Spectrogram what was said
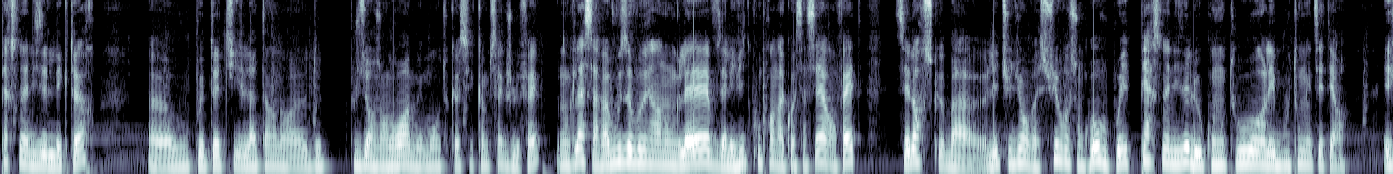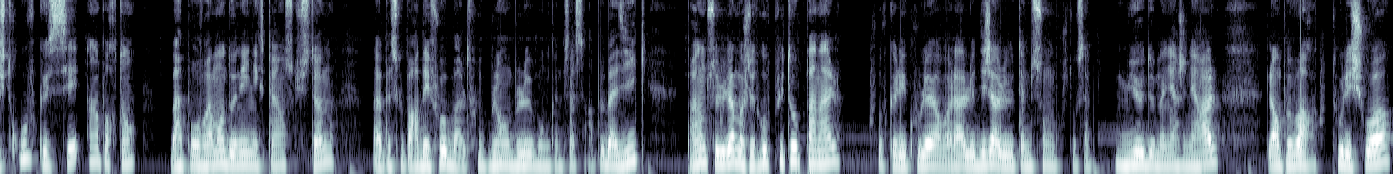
personnaliser le lecteur. Euh, vous pouvez peut-être l'atteindre de plusieurs endroits, mais moi en tout cas c'est comme ça que je le fais. Donc là ça va vous ouvrir un onglet, vous allez vite comprendre à quoi ça sert en fait. C'est lorsque bah, l'étudiant va suivre son cours, vous pouvez personnaliser le contour, les boutons, etc. Et je trouve que c'est important bah, pour vraiment donner une expérience custom, euh, parce que par défaut, bah, le truc blanc-bleu, bon comme ça c'est un peu basique. Par exemple celui-là, moi je le trouve plutôt pas mal. Je trouve que les couleurs, voilà, le, déjà le thème sombre, je trouve ça mieux de manière générale. Là on peut voir tous les choix.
